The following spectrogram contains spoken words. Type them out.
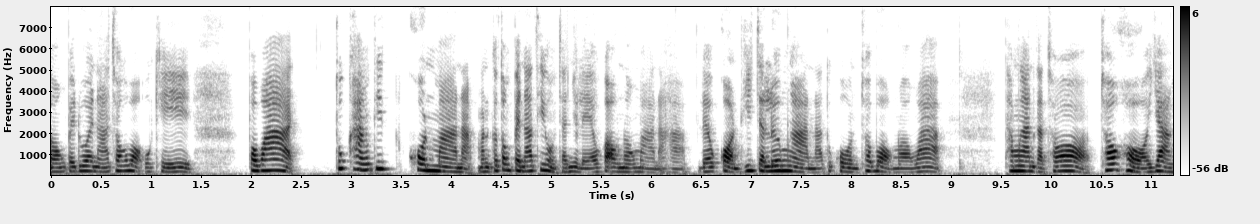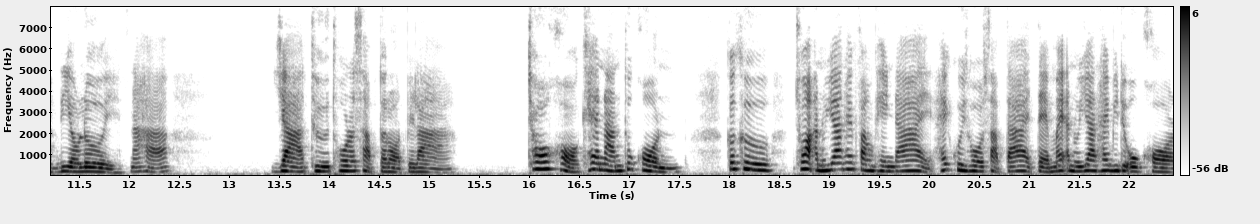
น้องไปด้วยนะช่อก็บอกโอเค เพราะว่า ทุกครั้งที่คนมาน่ะ มันก็ต้องเป็นหน้าที่ของฉันอยู่แล้วก็เอาน้องมานะคะ แล้วก่อนที่จะเริ่มงานนะทุกคนช่อบอกน้องว่าทำงานกับช่อช่อขออย่างเดียวเลยนะคะ อย่าถือโทรศัพท์ตลอดเวลา ช่อขอแค่นั้นทุกคน ก็คือช่ออนุญาตให้ฟังเพลงได้ ให้คุยโทรศัพท์ได้ แต่ไม่อนุญาตให้วิดีโอคอล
